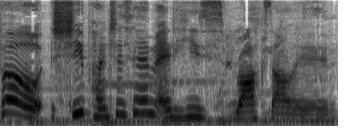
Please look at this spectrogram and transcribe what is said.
Bro, she punches him and he's rock solid.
